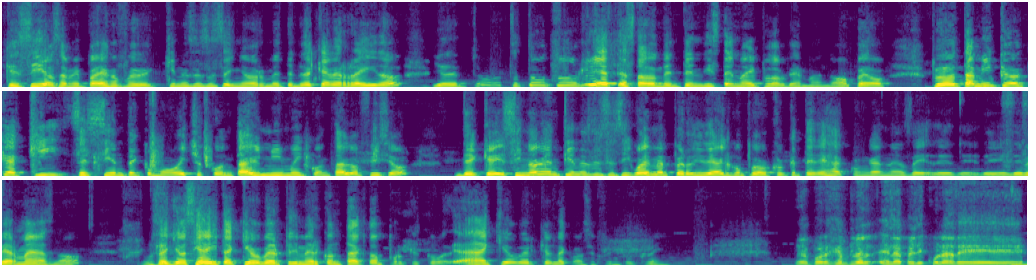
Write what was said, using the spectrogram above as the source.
que sí, o sea, mi pareja fue de, ¿quién es ese señor? Me tendría que haber reído, y yo de, tú, tú, tú, tú ríete hasta donde entendiste, no hay problema, ¿no? Pero, pero también creo que aquí se siente como hecho con tal mimo y con tal oficio, de que si no lo entiendes, dices, igual me perdí de algo, pero creo que te deja con ganas de, de, de, de ver más, ¿no? O sea, yo sí ahorita quiero ver primer contacto porque es como de, ah, quiero ver qué onda con Frank Crane. Por ejemplo, en la película de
